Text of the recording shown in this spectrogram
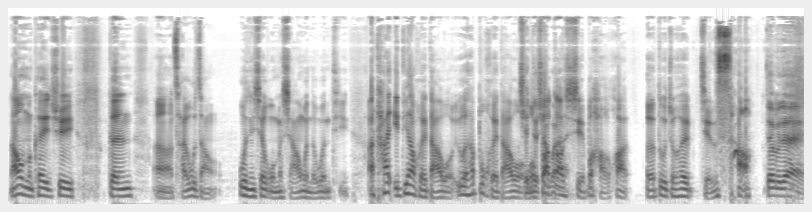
然后我们可以去跟呃财务长问一些我们想要问的问题啊，他一定要回答我，如果他不回答我，我报告写不好的话，额度就会减少，对不对？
